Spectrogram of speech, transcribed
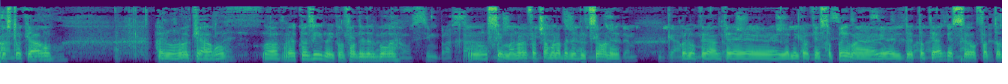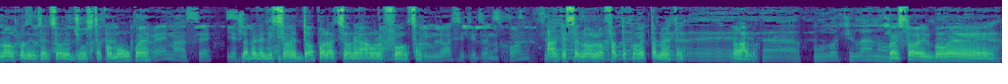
Questo è chiaro? Allora, non è chiaro? È così nei confronti del Bore? Sì, ma noi facciamo la benedizione. Quello che anche l'amico ha chiesto prima, gli hai detto che anche se ho fatto non con l'intenzione giusta, comunque la benedizione dopo l'azione ha una forza, anche se non l'ho fatto correttamente. Bravo. Questo è il Bore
